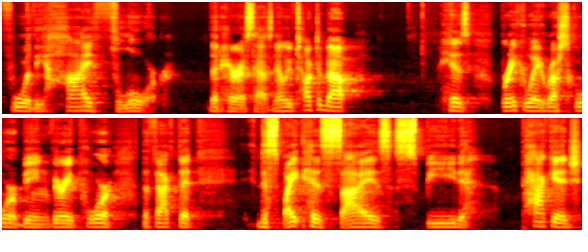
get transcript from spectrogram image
for the high floor that Harris has. Now, we've talked about his breakaway rush score being very poor, the fact that despite his size, speed, package,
